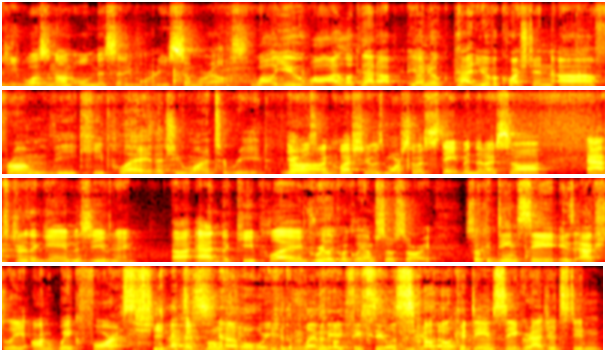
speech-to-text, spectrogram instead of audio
he wasn't on Ole Miss anymore and he's somewhere else. While you, while I look that up, I know Pat, you have a question uh, from the key play that you wanted to read. Yeah, it wasn't Um, a question. It was more so a statement that I saw after the game this evening uh, at the key play. Really quickly, I'm so sorry. So Khadim Sy is actually on Wake Forest. Yes. No, you get to play him in the ACC. Let's So go. Khadim Sy, graduate student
